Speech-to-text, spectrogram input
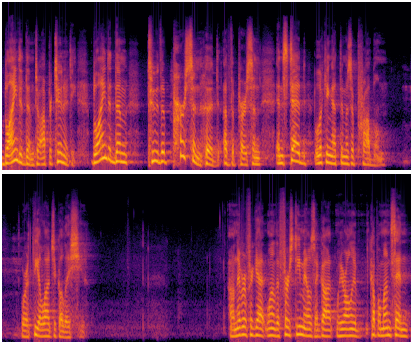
blinded them to opportunity, blinded them to the personhood of the person, instead, looking at them as a problem or a theological issue. I'll never forget one of the first emails I got. We were only a couple months in,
